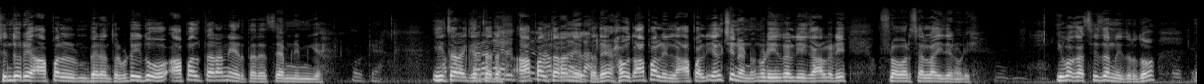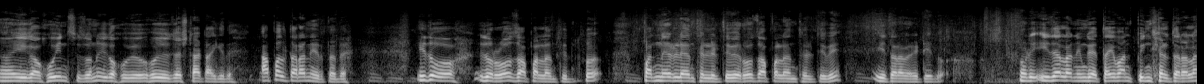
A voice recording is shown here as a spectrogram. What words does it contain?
ಸಿಂಧೂರಿ ಆಪಲ್ ಬೇರ್ ಅಂತ ಹೇಳ್ಬಿಟ್ಟು ಇದು ಆಪಲ್ ಥರನೇ ಇರ್ತದೆ ಸೇಮ್ ನಿಮಗೆ. ಓಕೆ. ಈ ಥರ ಇರ್ತದೆ ಆಪಲ್ ಥರನೇ ಇರ್ತದೆ. ಹೌದು ಆಪಲ್ ಇಲ್ಲ ಆಪಲ್ ಎಲ್ಚಿನ ಹಣ್ಣು ನೋಡಿ ಇದರಲ್ಲಿ ಈಗ ಆಲ್ರೆಡಿ ಫ್ಲವರ್ಸ್ ಎಲ್ಲ ಇದೆ ನೋಡಿ. ಇವಾಗ ಸೀಸನ್ ಇದ್ರದ್ದು ಈಗ ಹೂವಿನ ಸೀಸನು ಈಗ ಹೂವು ಹೂವಿಗೆ ಸ್ಟಾರ್ಟ್ ಆಗಿದೆ. ಆಪಲ್ ಥರನೇ ಇರ್ತದೆ. ಇದು ಇದು ರೋಸ್ ಆಪಲ್ ಅಂತಿದ್ದು. ಪನ್ನೇರಳೆ ಅಂತ ಹೇಳಿರ್ತೀವಿ ರೋಸ್ ಆಪಲ್ ಅಂತ ಹೇಳ್ತೀವಿ. ಈ ಥರ ವೆರೈಟಿ ಇದು. ನೋಡಿ ಇದೆಲ್ಲ ನಿಮಗೆ ತೈವಾನ್ ಪಿಂಕ್ ಹೇಳ್ತಾರಲ್ಲ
